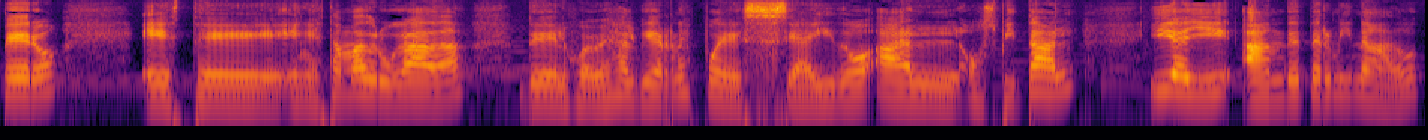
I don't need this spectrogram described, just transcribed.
pero este, en esta madrugada del jueves al viernes pues se ha ido al hospital y allí han determinado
